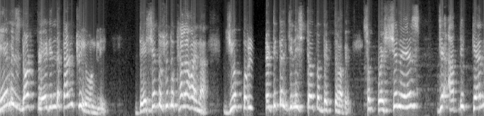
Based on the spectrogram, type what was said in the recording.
game is not played in the country only দেশে তো শুধু খেলা হয় না। জিও পলিটিক্যাল জিনিসটাও তো দেখতে হবে। সো কোয়েশ্চেন ইজ যে আপনি কেন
